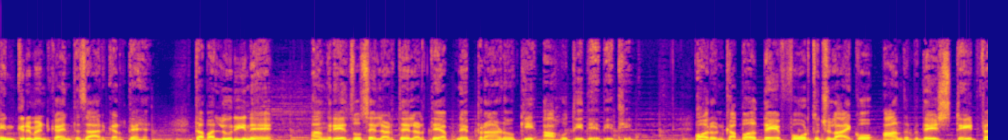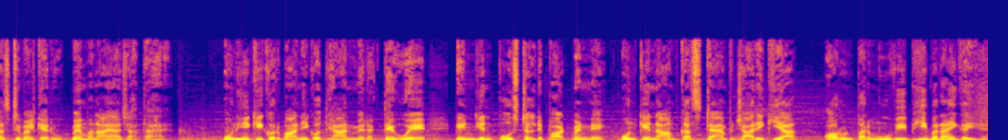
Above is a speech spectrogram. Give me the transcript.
इंक्रीमेंट का इंतज़ार करते हैं तब अल्लूरी ने अंग्रेज़ों से लड़ते लड़ते अपने प्राणों की आहुति दे दी थी और उनका बर्थडे फोर्थ जुलाई को आंध्र प्रदेश स्टेट फेस्टिवल के रूप में मनाया जाता है। उन्हीं की कुर्बानी को ध्यान में रखते हुए इंडियन पोस्टल डिपार्टमेंट ने उनके नाम का स्टैंप जारी किया और उन पर मूवी भी बनाई गई है।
